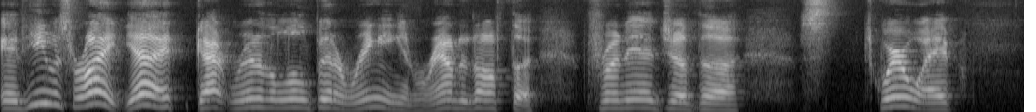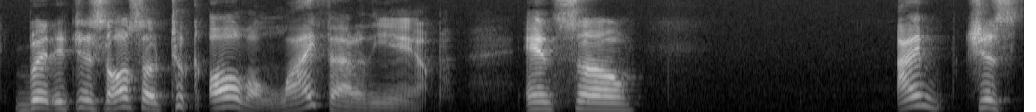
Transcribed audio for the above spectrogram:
And he was right. Yeah, it got rid of a little bit of ringing and rounded off the front edge of the square wave, but it just also took all the life out of the amp. And so I'm just,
